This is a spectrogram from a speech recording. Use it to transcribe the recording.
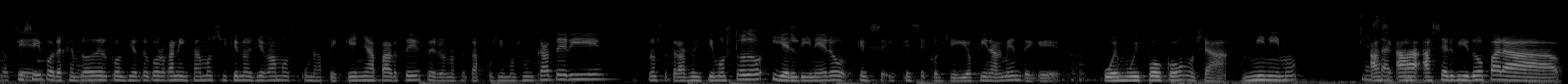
lo Sí, que... sí, por ejemplo, del concierto que organizamos sí que nos llevamos una pequeña parte, pero nosotras pusimos un catering, nosotras lo hicimos todo y el dinero que se, que se consiguió finalmente, que fue muy poco, o sea, mínimo, ha, Exacto. ha- ha servido para,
